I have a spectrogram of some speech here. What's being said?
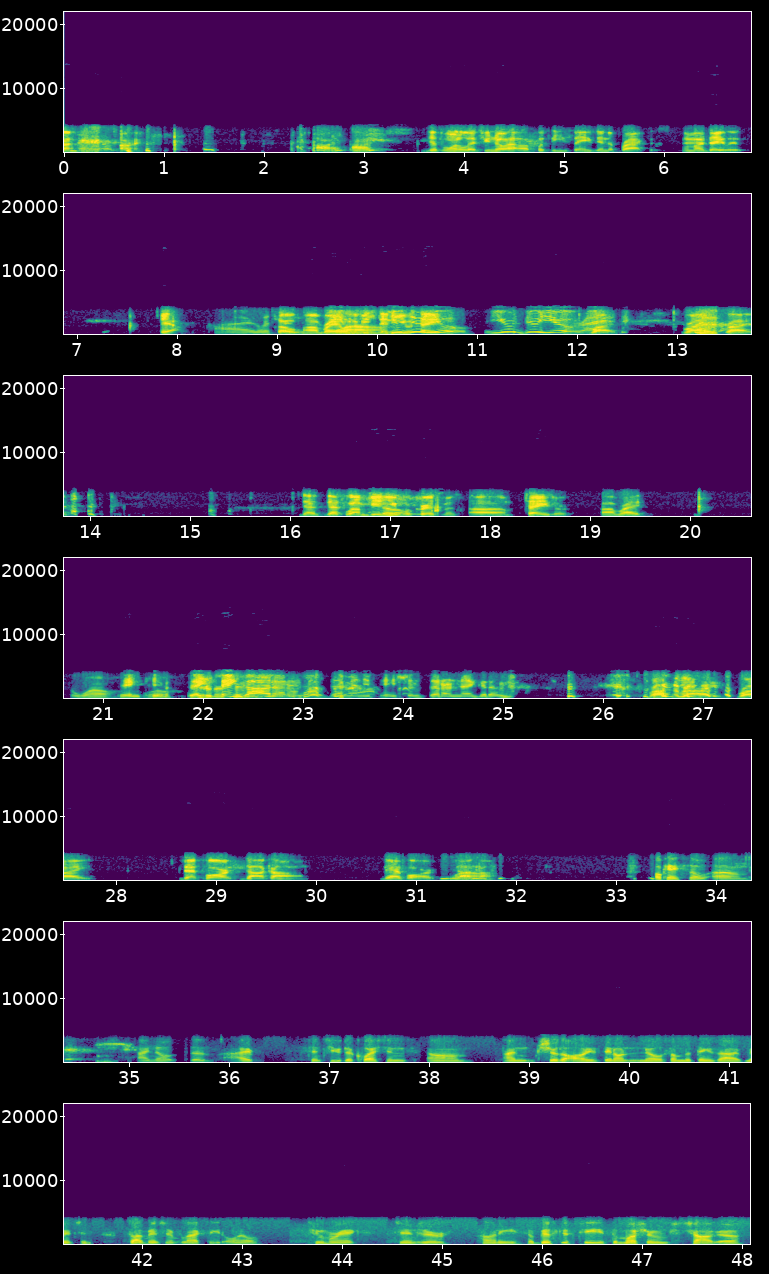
All right. All right. All right. Just want to let you know how I put these things into practice in my daily. Yeah. Uh, listen, So, um, Ray, I'm gonna be sending you you a do tape. you. You do you, right? Right. Right. Right. That, that's what I'm getting you for Christmas. Um, taser. All right. Wow. Thank wow. you. Thank, thank God me? I don't What? have that many patients that are negative. Right. Right. Right. That part. Dot com. That part. Dot Wow. com. Okay, so um, I know the I sent you the questions. Um, I'm sure the audience they don't know some of the things I've mentioned. So I've mentioned black seed oil, turmeric, ginger, honey, hibiscus tea, the mushrooms, chaga,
